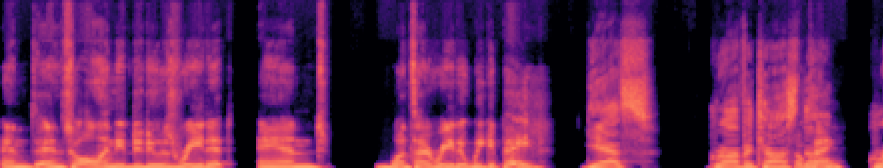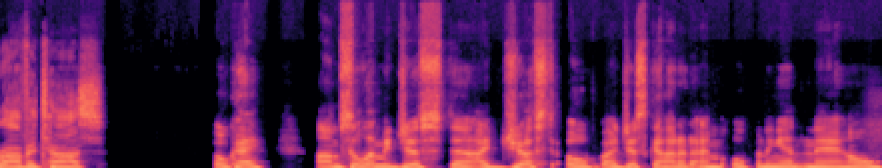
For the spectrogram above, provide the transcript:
And and so all I need to do is read it, and once I read it, we get paid. Yes, gravitas. Though. Okay. gravitas. Okay. Um. So let me just. Uh, I just. Op- I just got it. I'm opening it now.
